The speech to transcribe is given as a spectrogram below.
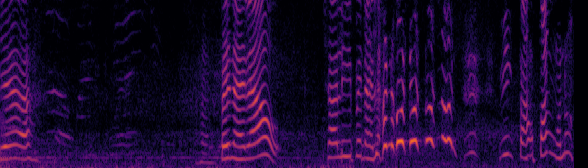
เย่ไปไหนแล้ว ชาลีไปไหนแล้วนู่นนู่นนวิ่งตาตั้งมานู่น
